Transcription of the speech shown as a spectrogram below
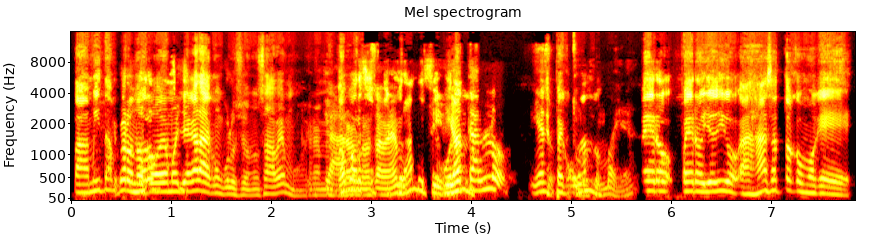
para mí Sí, tampoco. pero no, podemos llegar a la conclusión, no sabemos realmente. Claro, no eso sabemos. Si Dios te habló, y eso, Especulando. Pero, pero yo digo, ajá, exacto, como que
